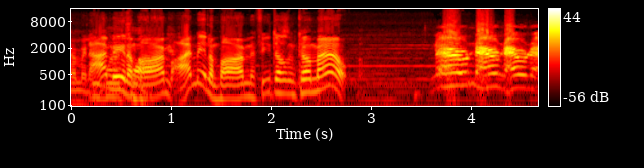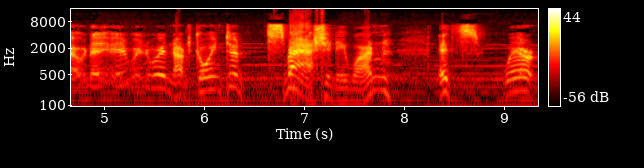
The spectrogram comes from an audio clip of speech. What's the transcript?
I mean, I mean him harm. I mean him harm if he doesn't come out. No, no, no, no. We're not going to smash anyone. It's we're.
